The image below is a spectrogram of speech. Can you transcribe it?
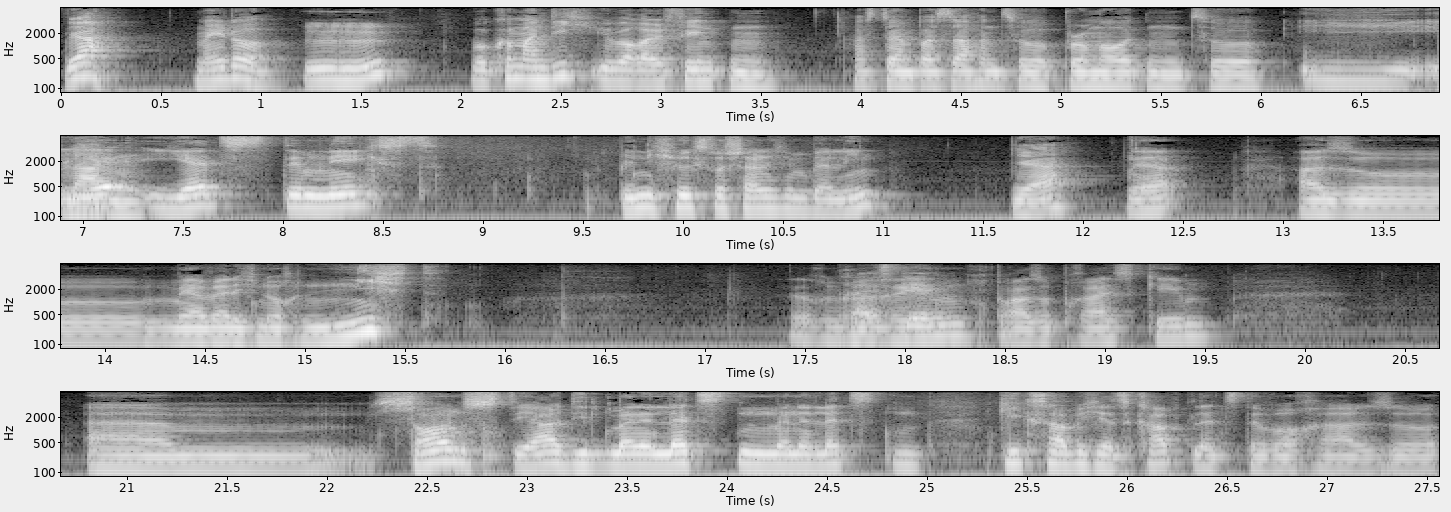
ja, Meido, Mhm. wo kann man dich überall finden? Hast du ein paar Sachen zu promoten, zu... Je, Plagen. jetzt demnächst bin ich höchstwahrscheinlich in Berlin. Ja? Ja. Also mehr werde ich noch nicht darüber Preisgeben. reden, also preisgeben. Ähm, sonst, ja, die, meine letzten, meine letzten Gigs habe ich jetzt gehabt letzte Woche. Also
